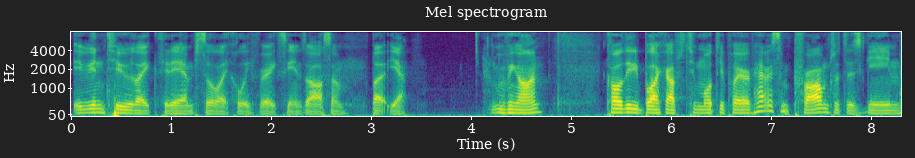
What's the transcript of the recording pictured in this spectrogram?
even to like today, I'm still like, holy frick, this game's awesome. But yeah, moving on. Call of Duty Black Ops 2 multiplayer. I'm having some problems with this game.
